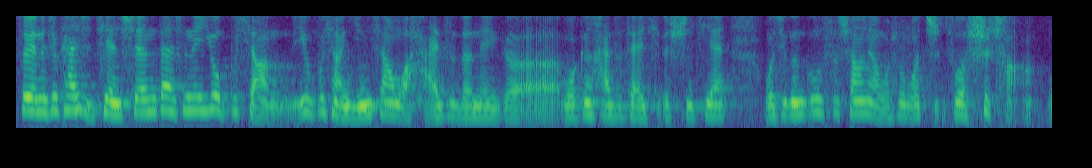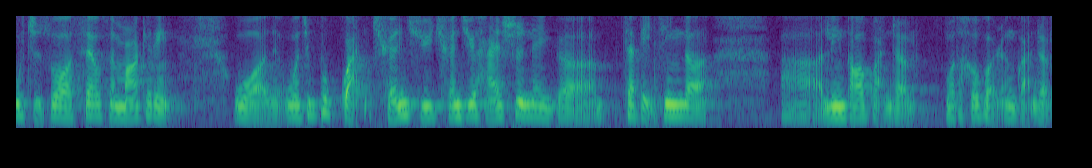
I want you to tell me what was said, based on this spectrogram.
所以呢，就开始健身，但是呢，又不想又不想影响我孩子的那个我跟孩子在一起的时间，我就跟公司商量，我说我只做市场，我只做 sales and marketing，我我就不管全局，全局还是那个在北京的，啊，领导管着，我的合伙人管着。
